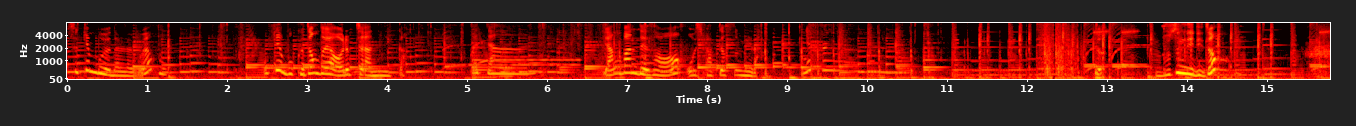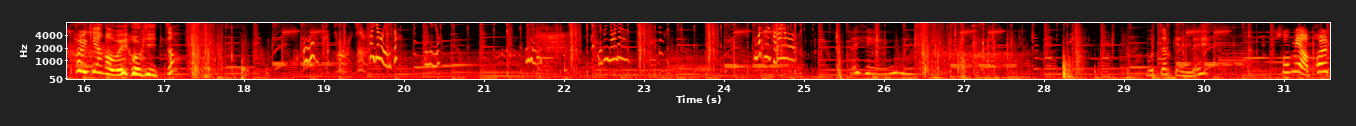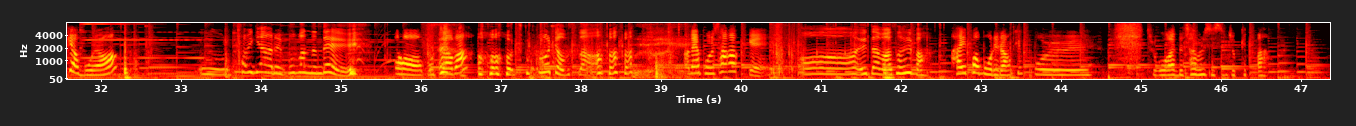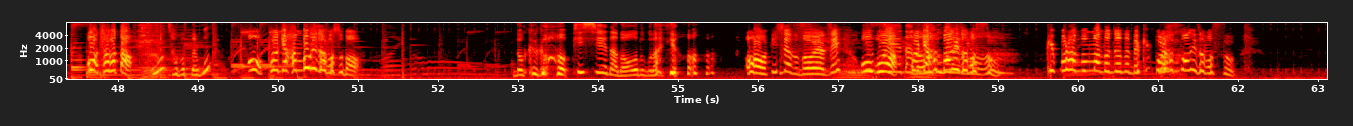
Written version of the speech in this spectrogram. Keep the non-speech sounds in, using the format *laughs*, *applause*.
스킨 보여달라고요? 오케이 뭐 그 정도야 어렵지 않으니까 짜잔 양반 돼서 옷이 바뀌었습니다 무슨 일이죠? 펄기아가 왜 여기 있죠? 소미야 펄기야 뭐야? 어, 우리 펄기아를 뽑았는데 *laughs* 어못 잡아? *laughs* 어, 저 볼이 없어. *laughs* 아, 내가 볼 사갈게 어, 일단 와서 해봐. 하이퍼볼이랑 퀵볼 들고 가는데 잡을 수 있으면 좋겠다 어 잡았다! 어? 잡았다고? 어 펄기 한 방에 잡았어 나너 그거 PC에다 넣어두고 다녀. 어 PC에도 넣어야지 어 뭐야 PC에다 펄기 한 넣어두고 방에 다녀. 잡았어 퀵볼 한 번만 던졌는데 퀵볼 한 방에 잡았어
